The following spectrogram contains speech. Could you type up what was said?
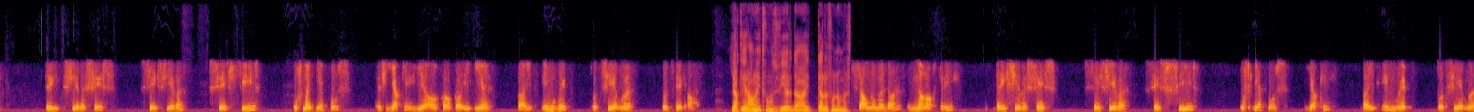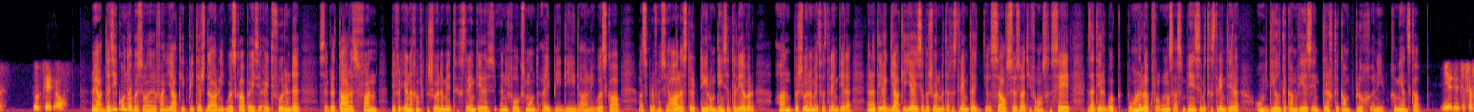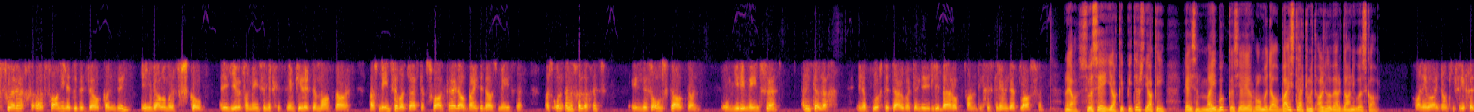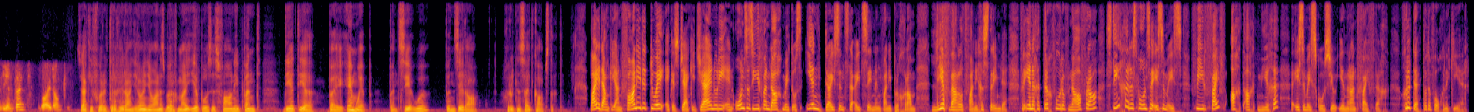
376 6764 of my e-pos is Jackie J A K K I E by mweb.co.za. Jackie, raal net vir ons weer daai telefoonnommer. Selnommer dan 083 376 6764 of e-pos Jackie by mweb.co.za. Nou ja, dit is die kontakbesonderhede van Jackie Pieters daar in die Ooskaap. Hy is die uitvoerende sekretaris van die vereniging vir persone met gestremthede in die volksmond IPD daar in die Oos-Kaap as provinsiale struktuur om dienste te lewer aan persone met gestremthede. En natuurlik Jackie, jy's 'n persoon met 'n gestremdheid jouself soos wat jy vir ons gesê het. Dit is natuurlik ook wonderlik vir ons as mense met gestremthede om deel te kan wees en terug te kan ploeg in die gemeenskap. Nee, dit is 'n voorreg uh, vir nie net dit wel kan doen en wel om 'n verskil in die lewe van mense met gestremdhede te maak daar as mense wat werklik swaar kry daar buite daar's mense wat oningelig is en dis ons taak dan om hierdie mense in te lig en op hoogte te hou wat in die wêreld van die gestremdhede plaasvind. Nou ja, so sê Jakkie Pieters, Jakkie, jy's in my boek is jy 'n rolmodel. Baie sterkte met al jou werk daar in die Ooskaap. Baie baie dankie vir die geleentheid. Baie dankie. Jackie, voor ek terug hier aan jou in Johannesburg, my e-pos is fani.dt by mweb.co.za. Groetens uit Kaapstad. Baie dankie aan Fani de Tooy. Ek is Jackie January en ons is hier vandag met ons 1000ste uitsending van die program Leefwêreld van die Gestremde. Vir enige terugvoer of navraag, stuur gerus vir ons 'n SMS 45889. 'n SMS kos jou R1.50. Groete tot 'n volgende keer.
